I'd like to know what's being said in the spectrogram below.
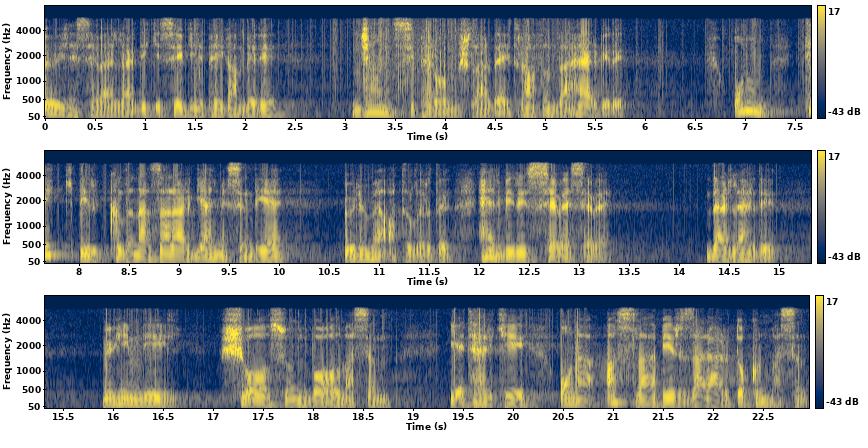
Öyle severlerdi ki sevgili peygamberi can siper olmuşlardı etrafında her biri. Onun tek bir kılına zarar gelmesin diye ölüme atılırdı her biri seve seve. Derlerdi, mühim değil, şu olsun bu olmasın, yeter ki ona asla bir zarar dokunmasın.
